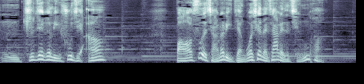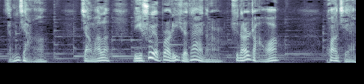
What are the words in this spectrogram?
嗯，直接跟李叔讲。宝四想着李建国现在家里的情况，怎么讲啊？讲完了，李叔也不知道李雪在哪儿，去哪儿找啊？况且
